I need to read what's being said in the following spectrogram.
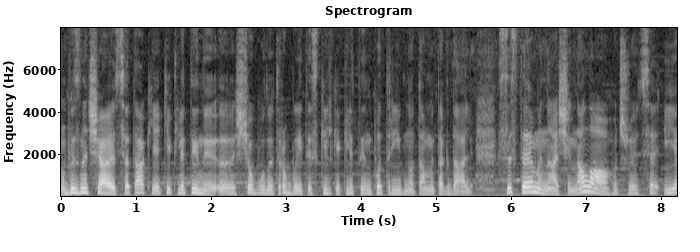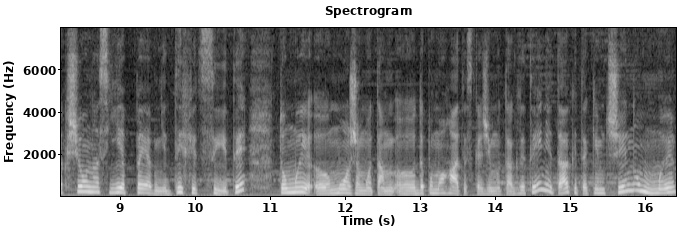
визначаються, так, які клітини е, що будуть робити, скільки клітин потрібно там і так далі. Системи наші налагоджуються, і якщо у нас є певні дефіцити, то ми можемо там допомагати, скажімо так, дитині, так, і таким чином ми.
